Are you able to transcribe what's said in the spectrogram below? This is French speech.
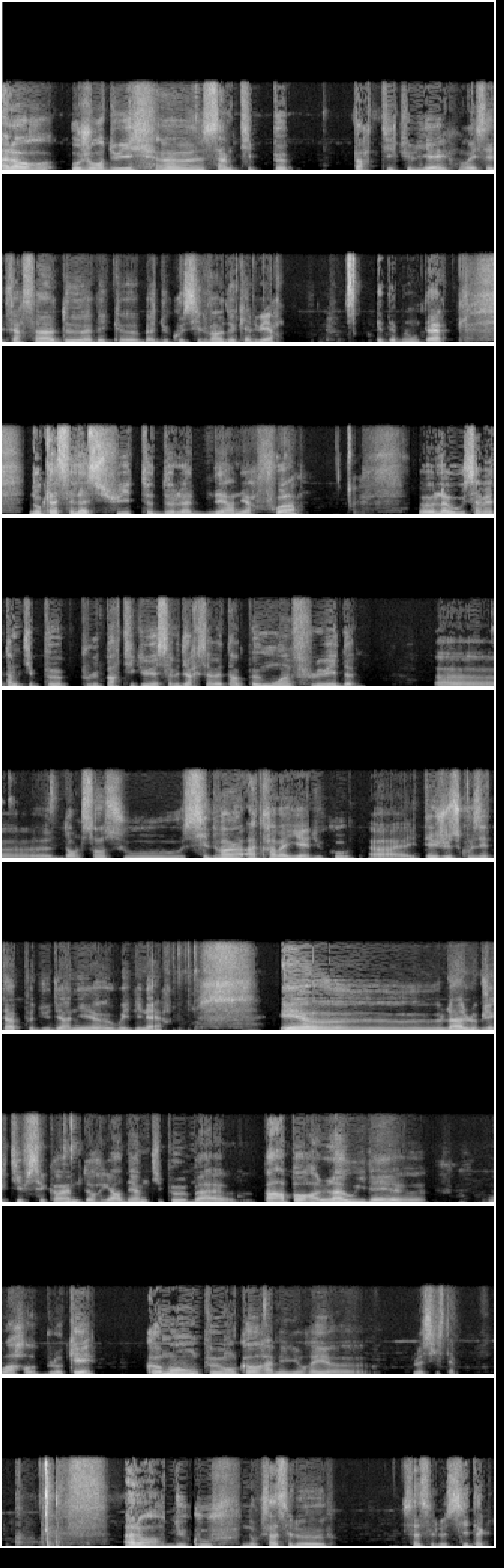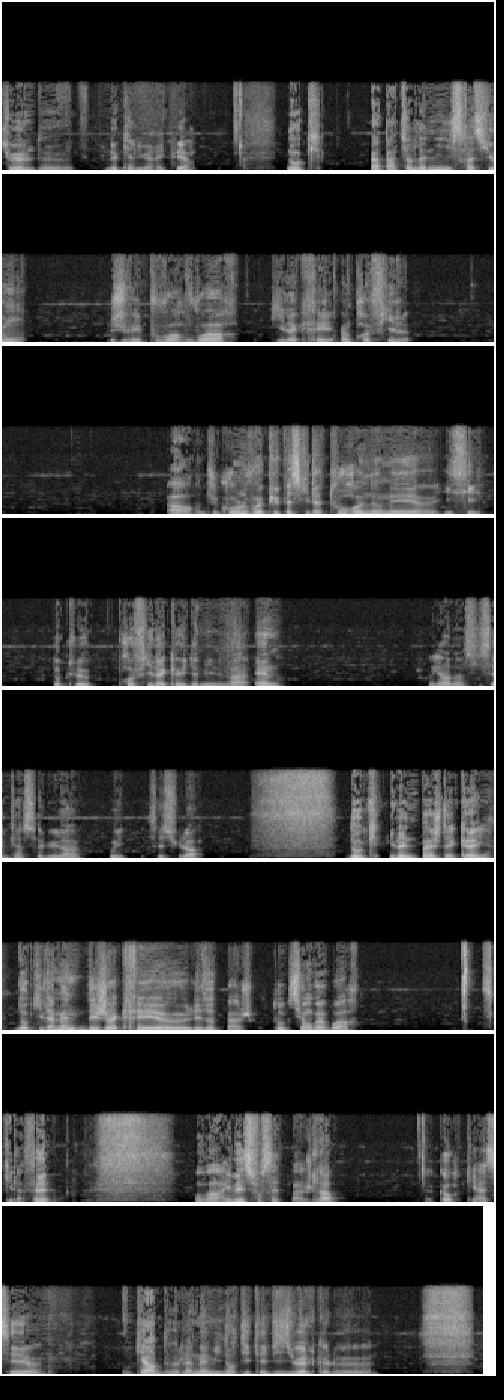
Alors, aujourd'hui, euh, c'est un petit peu particulier. On va essayer de faire ça à deux avec euh, bah, du coup Sylvain de Caluire, qui était volontaire. Donc là, c'est la suite de la dernière fois. Euh, là où ça va être un petit peu plus particulier, ça veut dire que ça va être un peu moins fluide dans le sens où Sylvain a travaillé, du coup, a été jusqu'aux étapes du dernier webinaire. Et là, l'objectif, c'est quand même de regarder un petit peu bah, par rapport à là où il est, voire bloqué, comment on peut encore améliorer le système. Alors, du coup, donc ça, c'est le, ça, c'est le site actuel de, de Caluire et Cuir. Donc, à partir de l'administration, je vais pouvoir voir qu'il a créé un profil. Alors, du coup, on ne le voit plus parce qu'il a tout renommé ici. Donc, le profil accueil 2020M. Je regarde hein, si c'est bien celui-là. Oui, c'est celui-là. Donc, il a une page d'accueil. Donc, il a même déjà créé les autres pages. Donc, si on va voir ce qu'il a fait, on va arriver sur cette page-là d'accord, qui est assez garde la même identité visuelle que le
